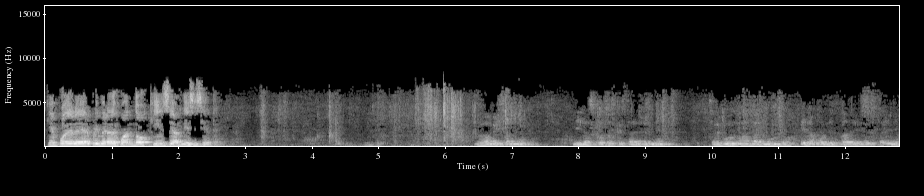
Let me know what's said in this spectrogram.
¿Quién puede leer 1 de Juan 2, 15 al 17? No améis al mundo, ni las cosas que están en el mundo. Si alguno ama al mundo, el amor del Padre no está en él.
